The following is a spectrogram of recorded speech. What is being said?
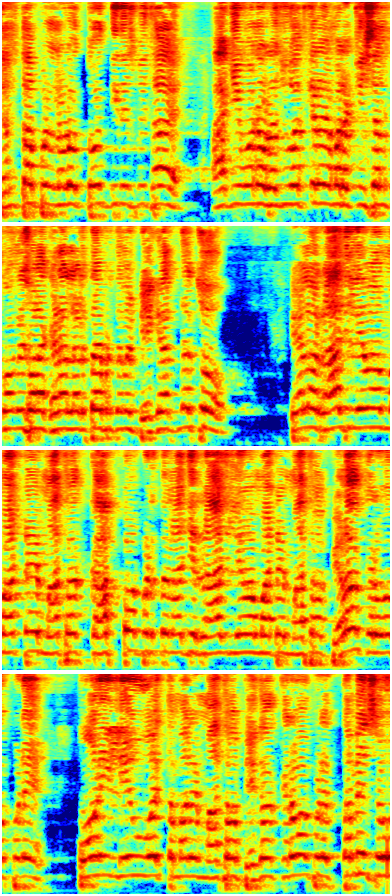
જનતા પણ લડો તો જ દિનેશભાઈ થાય. આગેવાનો રજૂઆત કરે, અમારા કિસાન કોંગ્રેસ વાળા ઘણા લડતા પણ તમે ભેગા જ નતો પેલો રાજ લેવા માટે માથા કાપવા પડતા આજે રાજ લેવા માટે માથા ભેળા કરવા પડે. પોણી લેવું હોય તમારે માથા ભેગા કરવા પડે. તમે સૌ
